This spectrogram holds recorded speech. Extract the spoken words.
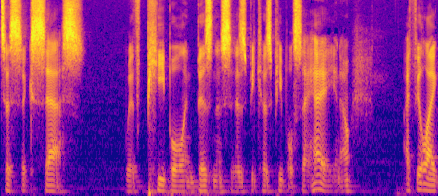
to success with people and businesses because people say, "Hey, you know, I feel like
